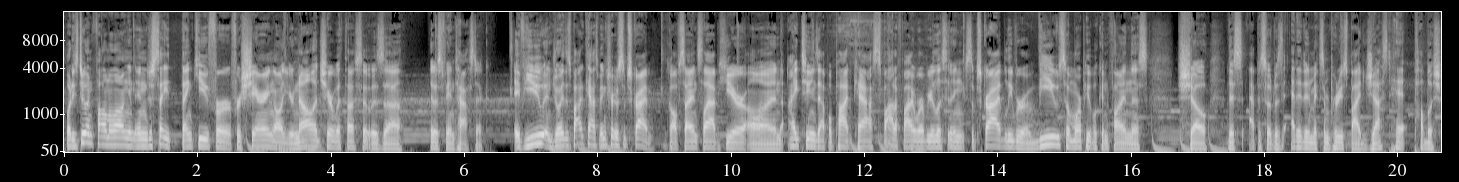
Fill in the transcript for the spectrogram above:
what he's doing, follow him along, and, and just say thank you for for sharing all your knowledge here with us. It was uh, it was fantastic. If you enjoy this podcast, make sure to subscribe. Golf Science Lab here on iTunes, Apple Podcasts, Spotify, wherever you're listening. Subscribe, leave a review so more people can find this show. This episode was edited, mixed, and produced by Just Hit Publish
